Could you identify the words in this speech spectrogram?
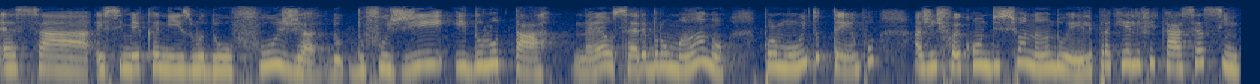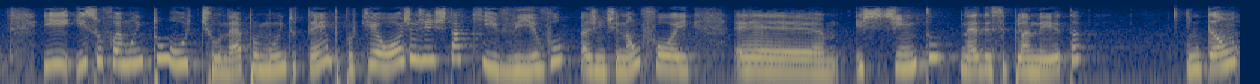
essa, esse mecanismo do fuja, do, do, fugir e do lutar, né? O cérebro humano, por muito tempo, a gente foi condicionando ele para que ele ficasse assim. E isso foi muito útil, né? Por muito tempo, porque hoje a gente está aqui vivo, a gente não foi é, extinto, né? Desse planeta. Então,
